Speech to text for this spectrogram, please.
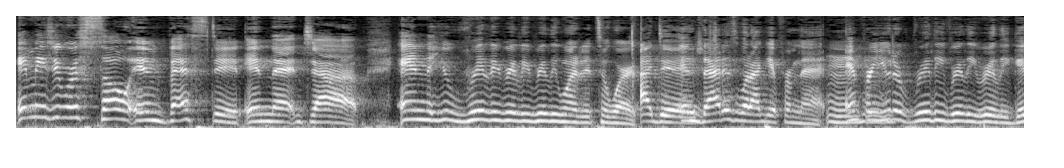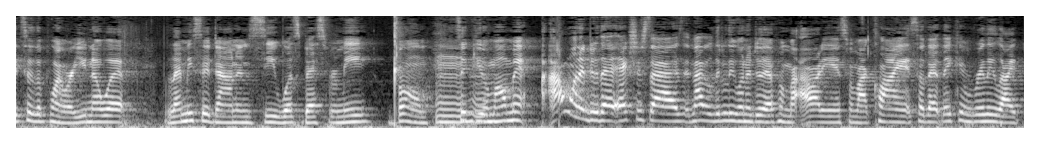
It means you were so invested in that job, and you really, really, really wanted it to work. I did, and that is what I get from that. Mm-hmm. And for you to really, really, really get to the point where you know what let me sit down and see what's best for me. Boom. Mm-hmm. Took you a mm-hmm. moment. I want to do that exercise, and I literally want to do that for my audience, for my clients, so that they can really like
